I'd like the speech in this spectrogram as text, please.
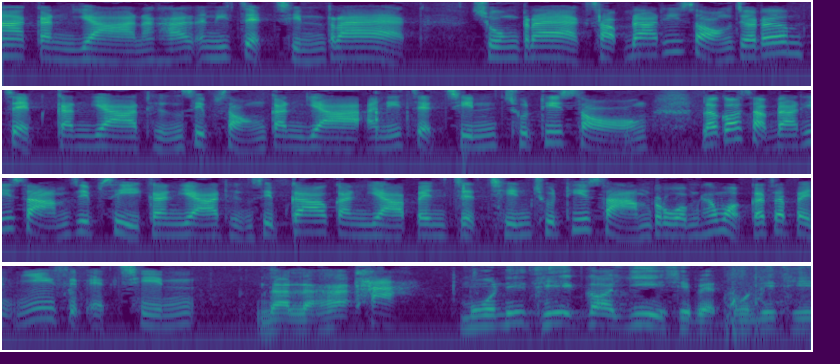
5 กันยานะคะ อันนี้ 7 ชิ้นแรก ช่วงแรกสัปดาห์ที่ 2 จะเริ่ม 7 กันยาถึง 12 กันยา อันนี้ 7 ชิ้นชุดที่ 2 แล้วก็สัปดาห์ที่ 3 14 กันยาถึง 19 กันยาเป็น 7 ชิ้นชุดที่ 3 รวมทั้งหมดก็จะเป็น 21 ชิ้น นั่นแหละฮะค่ะ มูลนิธิก็ 21 มูลนิธิ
